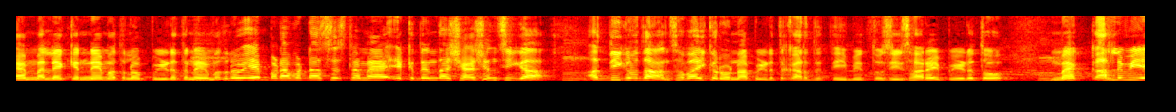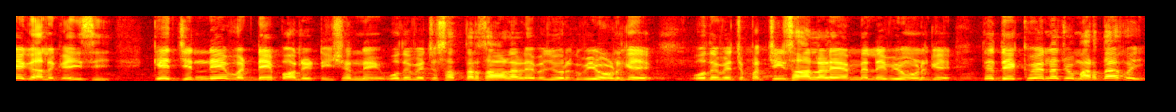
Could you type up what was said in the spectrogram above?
ਐਮਐਲਏ ਕਿੰਨੇ ਮਤਲਬ ਪੀੜਤ ਨੇ? ਮਤਲਬ ਇਹ ਬੜਾ ਵੱਡਾ ਸਿਸਟਮ ਹੈ। ਇੱਕ ਦਿਨ ਦਾ ਸੈਸ਼ਨ ਸੀਗਾ। ਅੱਧੀ ਕੁ ਵਿਧਾਨ ਸਭਾ ਹੀ ਕਰੋਨਾ ਪੀੜਤ ਕਰ ਦਿੱਤੀ ਵੀ ਤੁਸੀਂ ਸਾਰੇ ਪੀੜਤ ਹੋ। ਮੈਂ ਕੱਲ ਵੀ ਇਹ ਗੱਲ ਕਹੀ ਸੀ ਕਿ ਜਿੰਨੇ ਵੱਡੇ ਪੋਲੀਟੀਸ਼ੀਅਨ ਨੇ, ਉਹਦੇ ਵਿੱਚ 70 ਸਾਲ ਵਾਲੇ ਬਜ਼ੁਰਗ ਵੀ ਹੋਣਗੇ, ਉਹਦੇ ਵਿੱਚ 25 ਸਾਲ ਵਾਲੇ ਐਮਐਲਏ ਵੀ ਹੋਣਗੇ। ਤੇ ਦੇਖਿਓ ਇਹਨਾਂ ਚੋਂ ਮਰਦਾ ਕੋਈ?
